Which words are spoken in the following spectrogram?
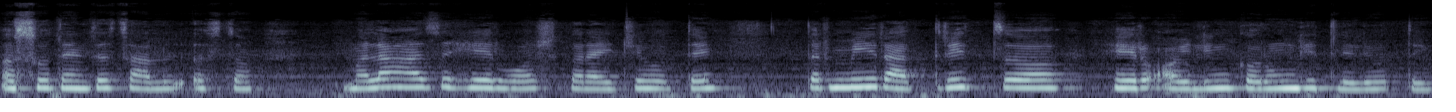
असं त्यांचं चालू असतं. मला आज हेअर वॉश करायचे होते. तर मी रात्रीच हेअर ऑइलिंग करून घेतलेले होते.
